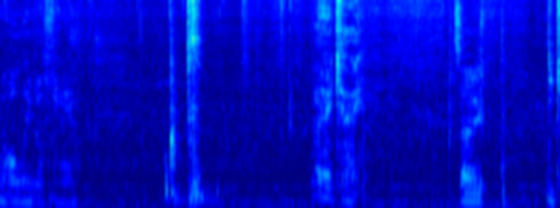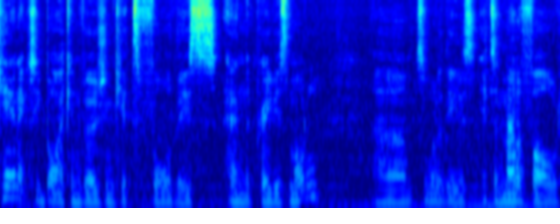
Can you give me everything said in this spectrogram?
well, I'll leave it off for now. Okay, so you can actually buy conversion kits for this and the previous model. Um, so what it is, it's a manifold.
